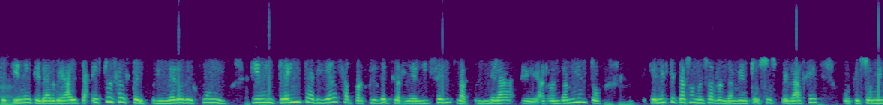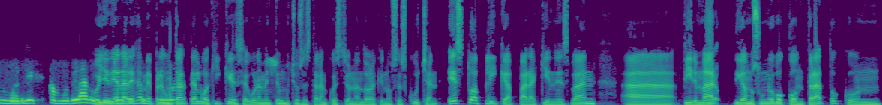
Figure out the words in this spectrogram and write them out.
se tienen que dar de alta. Esto es hasta el primero de junio. Tienen 30 días a partir de que realicen la primera eh, arrendamiento, que en este caso no es arrendamiento, es hospedaje, porque son inmuebles amueblados. Oye, Diana, déjame preguntarte algo aquí que seguramente muchos estarán cuestionando ahora que nos escuchan. ¿Esto aplica para quienes van a firmar, digamos, un nuevo contrato con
